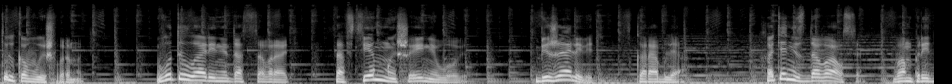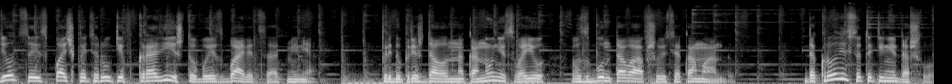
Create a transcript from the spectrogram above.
Только вышвырнуть. Вот и Ларри не даст соврать. Совсем мышей не ловит. Бежали ведь с корабля. Хотя не сдавался. Вам придется испачкать руки в крови, чтобы избавиться от меня. Предупреждал он накануне свою взбунтовавшуюся команду. До крови все-таки не дошло.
